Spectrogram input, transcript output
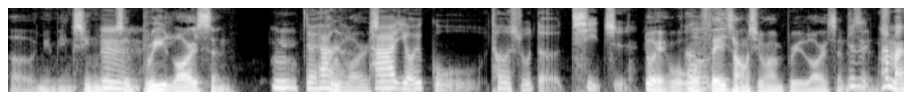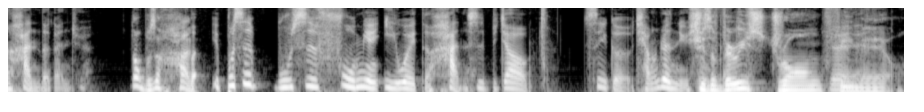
呃女明星呢，是 Brie Larson。嗯，对他很，他有一股特殊的气质。对我，我非常喜欢 Brie Larson，就是他蛮悍的感觉。倒不是悍，也不是不是负面意味的悍，是比较是一个强韧女性。She's a very strong female,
